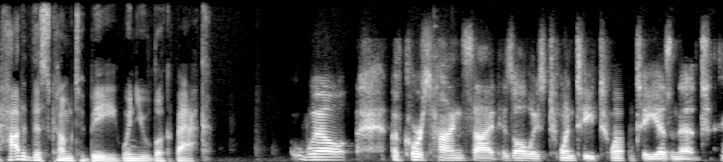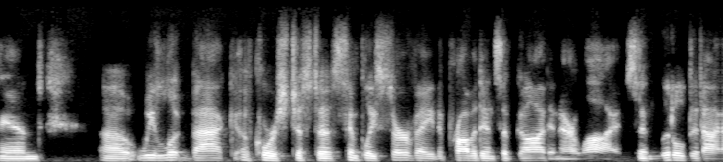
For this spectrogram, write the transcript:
how did this come to be when you look back? Well, of course, hindsight is always twenty twenty, isn't it? And uh, we look back, of course, just to simply survey the providence of God in our lives. And little did I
